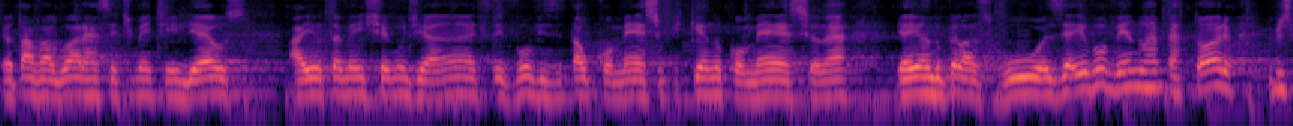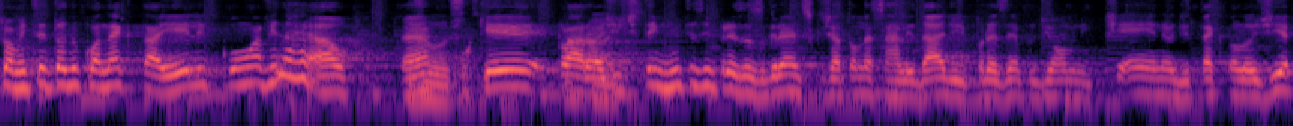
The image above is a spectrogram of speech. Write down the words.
Eu estava agora recentemente em Ilhéus, aí eu também chego um dia antes e vou visitar o comércio, o pequeno comércio, né? E aí ando pelas ruas, e aí eu vou vendo o repertório, principalmente tentando conectar ele com a vida real, né? Justo. Porque, claro, a gente tem muitas empresas grandes que já estão nessa realidade, por exemplo, de omnichannel, de tecnologia,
